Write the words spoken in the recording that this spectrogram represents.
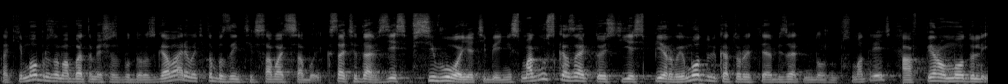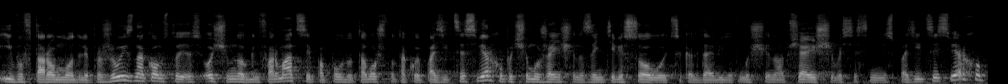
таким образом, об этом я сейчас буду разговаривать, чтобы заинтересовать собой. Кстати, да, здесь всего я тебе не смогу сказать, то есть есть первый модуль, который ты обязательно должен посмотреть. А в первом модуле и во втором модуле про живые знакомства есть очень много информации по поводу того, что такое позиция сверху, почему женщины заинтересовываются, когда видят мужчину, общающегося с ними с позиции сверху.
